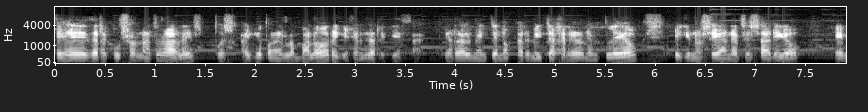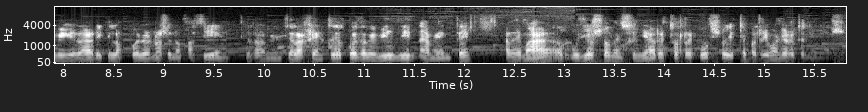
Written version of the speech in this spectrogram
eh, de recursos naturales, pues hay que ponerlo en valor y que genere riqueza, que realmente nos permita generar empleo y que no sea necesario emigrar y que los pueblos no se nos vacíen, que realmente la gente pueda vivir dignamente, además orgulloso de enseñar estos recursos y este patrimonio que tenemos.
